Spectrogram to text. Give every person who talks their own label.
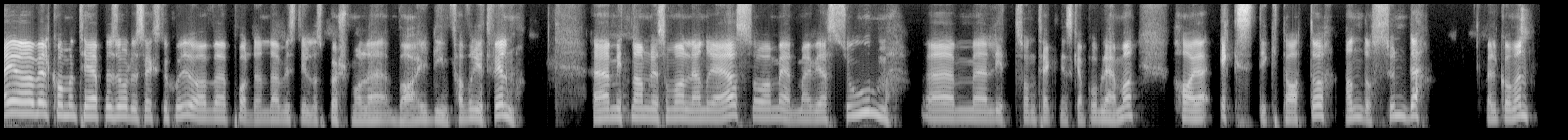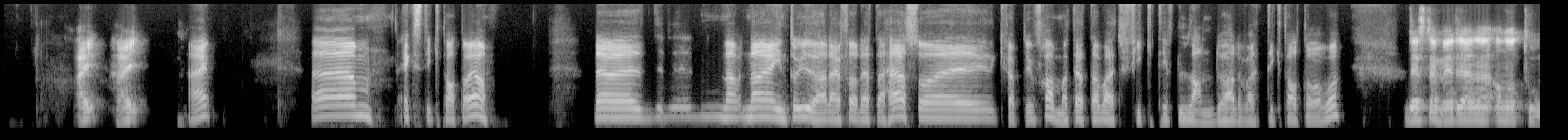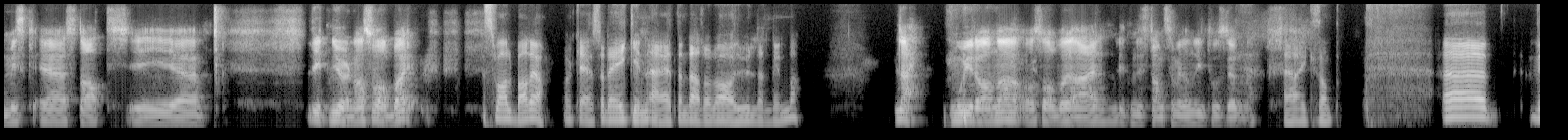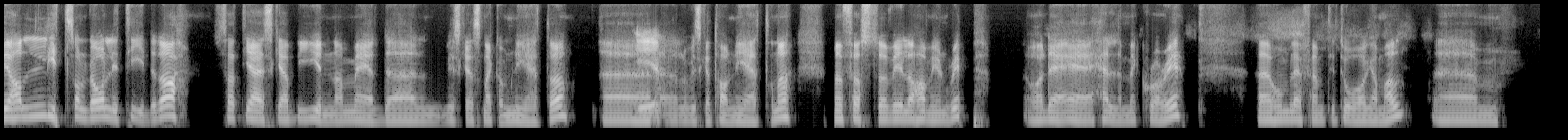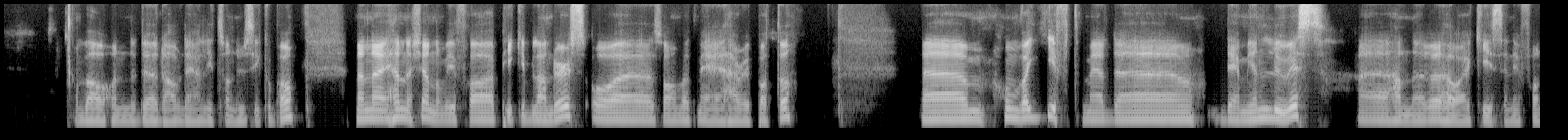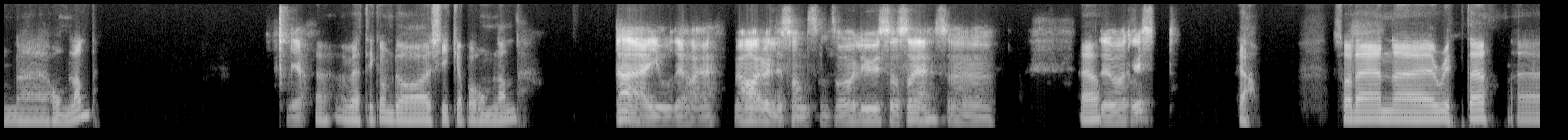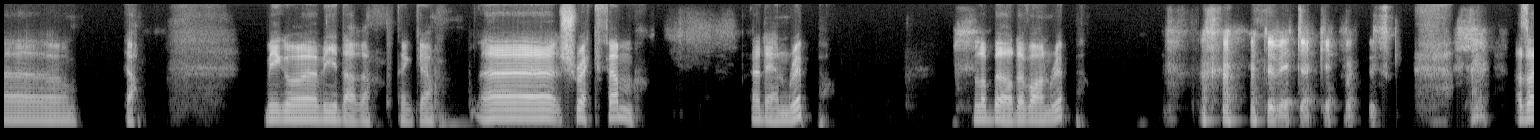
Speaker 1: Hei og velkommen til episode 67 av podden der vi stiller spørsmålet Hva er din favorittfilm? Eh, mitt navn er som vanlig Andreas, og med meg via Zoom eh, med litt sånn tekniske problemer har jeg eksdiktator Anders Sunde. Velkommen.
Speaker 2: Hei, hei.
Speaker 1: Hei. Um, eksdiktator, ja. Det, när, när jag intervjuade deg før dette her, så eh, krøp det jo fram at dette var et fiktivt land du hadde vært diktator over.
Speaker 2: Det stemmer. Det er en anatomisk eh, stat i eh, liten hjørne av Svalbard.
Speaker 1: Svalbard, ja. Ok, Så det er ikke i nærheten der du har hulen din, da?
Speaker 2: Nei. Mo i Rana og Svalbard er en liten distanse mellom de to stedene.
Speaker 1: Ja, ikke sant. Uh, vi har litt sånn dårlig tid i dag, så at jeg skal begynne med uh, Vi skal snakke om nyheter. Uh, yeah. Eller vi skal ta nyhetene. Men først så vil, har vi en RIP, og det er Helle McCrory. Hun ble 52 år gammel. Um, hva hun døde av, det er jeg litt sånn usikker på. Men uh, henne kjenner vi fra Peaky Blunders, og uh, så har hun vært med i Harry Potter. Um, hun var gift med Damien Lewis. han rødhåret kisen fra Homeland.
Speaker 2: Yeah.
Speaker 1: Jeg vet ikke om du har kikket på Homeland?
Speaker 2: Nei, jo, det har jeg. Jeg har veldig sansen for Lewis også, jeg. Så ja. det var trist.
Speaker 1: Ja. Så det er en rip der. ja. Vi går videre, tenker jeg. Uh, Shrek 5. Er det en rip? Eller bør det være en rip?
Speaker 2: det vet jeg ikke, faktisk.
Speaker 1: Altså,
